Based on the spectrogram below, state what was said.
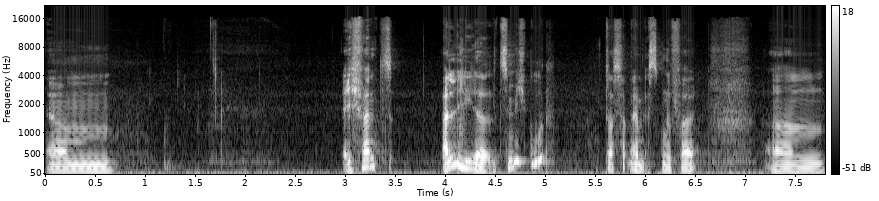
Ähm, ich fand alle Lieder ziemlich gut. Das hat mir am besten gefallen. Ähm,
